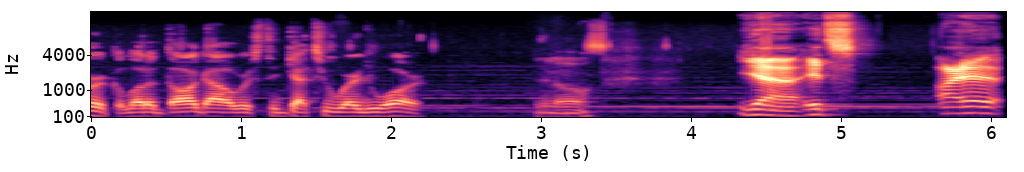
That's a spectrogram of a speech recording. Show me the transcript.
work, a lot of dog hours to get to where you are. You know. Yeah, it's I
